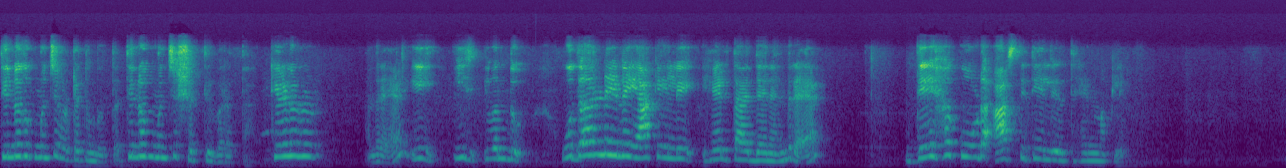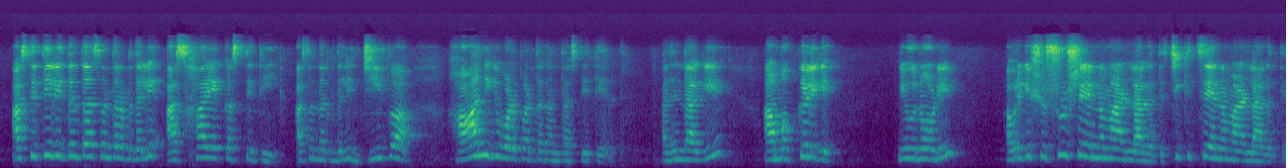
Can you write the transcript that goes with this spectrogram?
ತಿನ್ನೋದಕ್ಕೆ ಮುಂಚೆ ಹೊಟ್ಟೆ ತುಂಬುತ್ತಾ? ತಿನ್ನೋಕ್ ಮುಂಚೆ ಶಕ್ತಿ ಬರುತ್ತಾ? ಕೇಳು ನೋಡು. ಅಂದ್ರೆ ಈ ಈ ಒಂದು ಉದಾಹರಣೆಯನ್ನ ಯಾಕೆ ಇಲ್ಲಿ ಹೇಳ್ತಾ ಇದ್ದೇನೆ ಅಂದ್ರೆ, ದೇಹ ಕೂಡ ಆ ಸ್ಥಿತಿಯಲ್ಲಿ ಇರುತ್ತೆ ಹೆಣ್ಮಕ್ಳಿಗೆ. ಆ ಸ್ಥಿತಿಯಲ್ಲಿ ಇದ್ದಂತಹ ಸಂದರ್ಭದಲ್ಲಿ ಅಸಹಾಯಕ ಸ್ಥಿತಿ, ಆ ಸಂದರ್ಭದಲ್ಲಿ ಜೀವ ಹಾನಿಗೆ ಒಳಪಡ್ತಕ್ಕಂಥ ಸ್ಥಿತಿ ಇರುತ್ತೆ. ಅದರಿಂದಾಗಿ ಆ ಮಕ್ಕಳಿಗೆ, ನೀವು ನೋಡಿ ಅವರಿಗೆ ಶುಶ್ರೂಷೆಯನ್ನು ಮಾಡಲಾಗತ್ತೆ, ಚಿಕಿತ್ಸೆಯನ್ನು ಮಾಡಲಾಗತ್ತೆ,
